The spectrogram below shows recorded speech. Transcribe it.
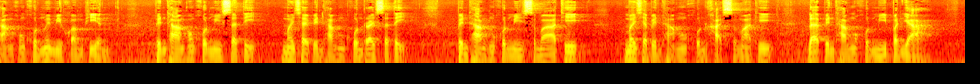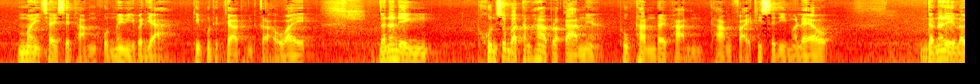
ทางของคนไม่มีความเพียร เป็นทางของคนมีสติ ไม่ใช่เป็นทางของคนไร้สติ เป็นทางของคนมีสมาธิ ไม่ใช่เป็นทางของคนขาดสมาธิ และเป็นทางของคนมีปัญญา ไม่ใช่เส้นทางของคนไม่มีปัญญาที่พุทธเจ้าท่านกล่าวไว้ ดังนั้นเองคุณสมบัติทั้ง 5 ประการเนี่ยทุกท่านได้ผ่านทางฝ่ายทฤษฎีมาแล้ว ดังนั้นเองเรา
